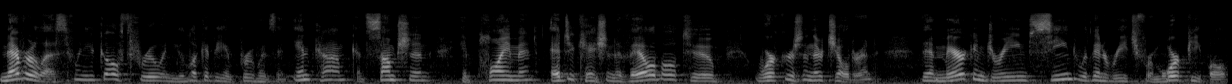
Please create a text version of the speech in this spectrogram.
Nevertheless, when you go through and you look at the improvements in income, consumption, employment, education available to workers and their children, the American dream seemed within reach for more people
